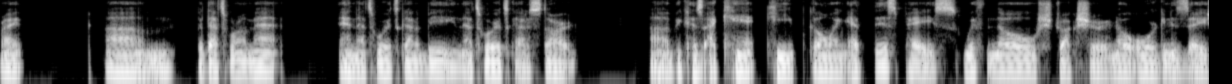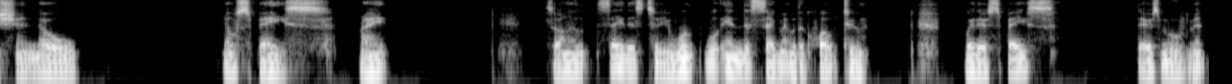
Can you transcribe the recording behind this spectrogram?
right? Um, but that's where I'm at. And that's where it's got to be. And that's where it's got to start. Uh, because I can't keep going at this pace with no structure, no organization, no no space, right? So I'm going to say this to you. We'll we'll end this segment with a quote too. Where there's space, there's movement.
